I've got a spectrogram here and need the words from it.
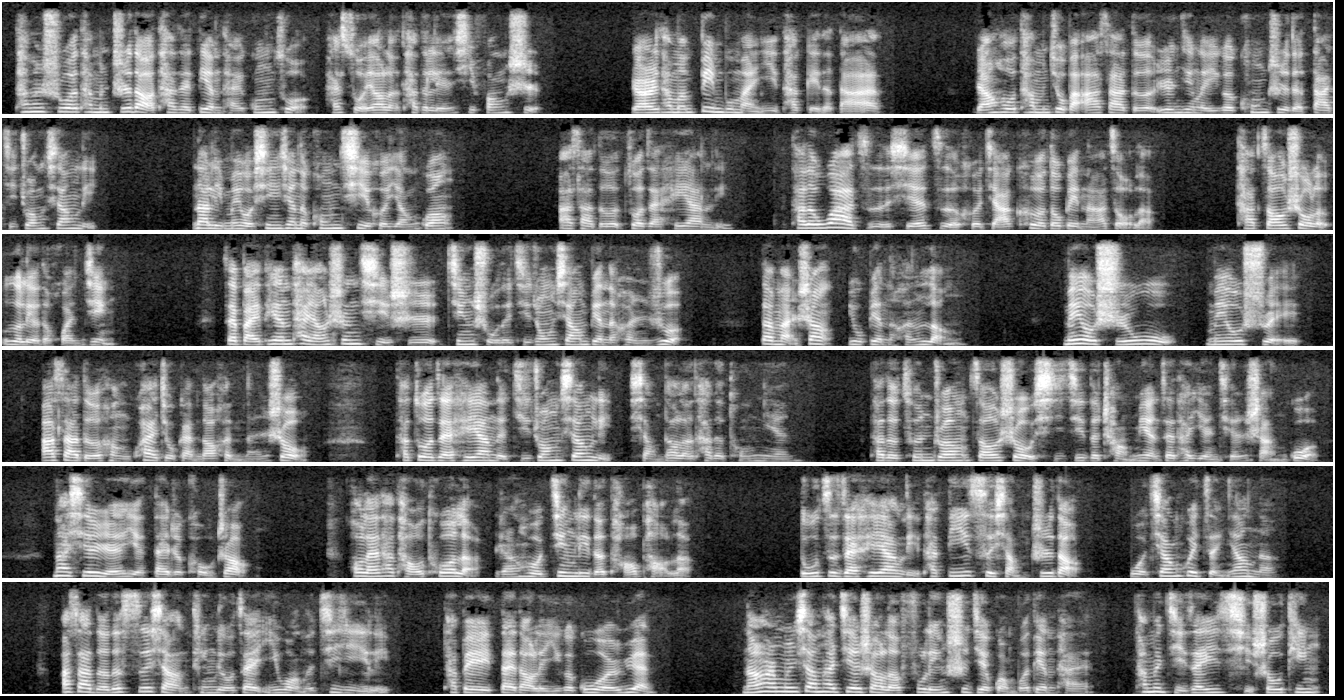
他们说他们知道他在电台工作，还索要了他的联系方式。然而，他们并不满意他给的答案。然后他们就把阿萨德扔进了一个空置的大集装箱里，那里没有新鲜的空气和阳光。阿萨德坐在黑暗里，他的袜子、鞋子和夹克都被拿走了。他遭受了恶劣的环境。在白天太阳升起时，金属的集中箱变得很热，但晚上又变得很冷。没有食物，没有水，阿萨德很快就感到很难受。他坐在黑暗的集装箱里，想到了他的童年。他的村庄遭受袭击的场面在他眼前闪过，那些人也戴着口罩。后来他逃脱了，然后尽力的逃跑了。独自在黑暗里，他第一次想知道我将会怎样呢？阿萨德的思想停留在以往的记忆里。他被带到了一个孤儿院，男孩们向他介绍了富林世界广播电台，他们挤在一起收听，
